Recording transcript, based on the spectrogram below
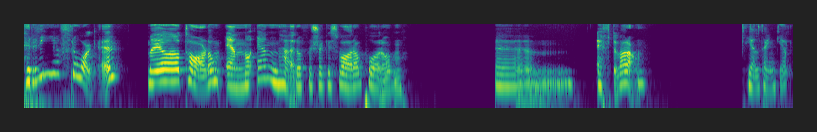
tre frågor. Men jag tar dem en och en här och försöker svara på dem eh, efter varann. Helt enkelt.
